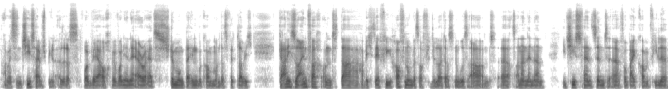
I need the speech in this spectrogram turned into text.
Aber es ist ein Chiefs-Heimspiel. Also das wollen wir ja auch. Wir wollen ja eine Arrowheads-Stimmung dahin bekommen. Und das wird, glaube ich, gar nicht so einfach. Und da habe ich sehr viel Hoffnung, dass auch viele Leute aus den USA und äh, aus anderen Ländern, die Chiefs-Fans sind, äh, vorbeikommen. Viele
